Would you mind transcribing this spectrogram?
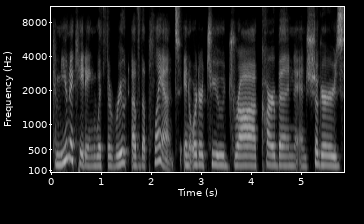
communicating with the root of the plant in order to draw carbon and sugars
